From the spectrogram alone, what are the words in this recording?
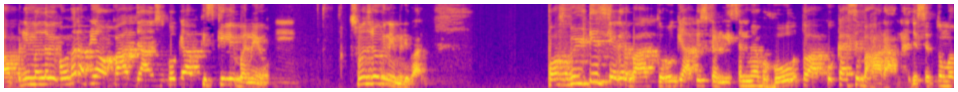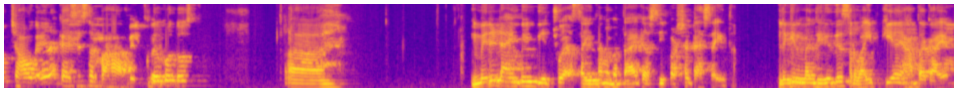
अपनी मतलब एक होता ना अपनी औकात जान सको कि आप किसके लिए बने हो। हम्म। समझ रहे हो कि नहीं मेरी बात? पॉसिबिलिटीज की अगर बात करो कि आप इस कंडीशन में अब हो तो आपको कैसे बाहर आना है? जैसे तुम अब चाहोगे ना कैसे सर बाहर? देखो दोस्त आ, मेरे टाइम पे भी ऐसा ही था मैं बताया कि अस्सी परसेंट ऐसा ही था। लेकिन मैं धीरे धीरे सर्वाइव किया यहाँ तक आया।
